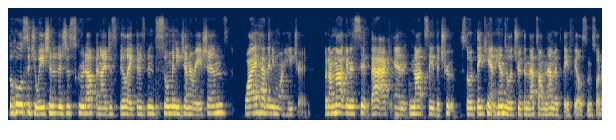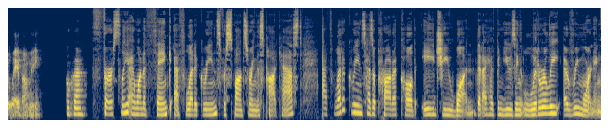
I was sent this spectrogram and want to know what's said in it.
the whole situation is just screwed up and i just feel like there's been so many generations. Why have any more hatred? But i'm not going to sit back and not say the truth. So if they can't handle the truth then that's on them if they feel some sort of way about me Okay. Firstly, I want to thank Athletic Greens for sponsoring this podcast. Athletic Greens has a product called AG1 that I have been using literally every morning.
